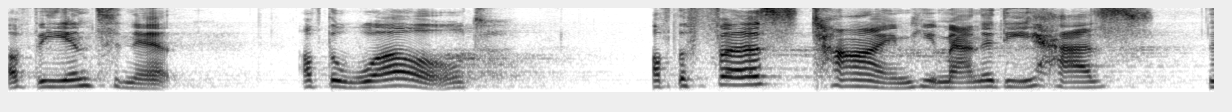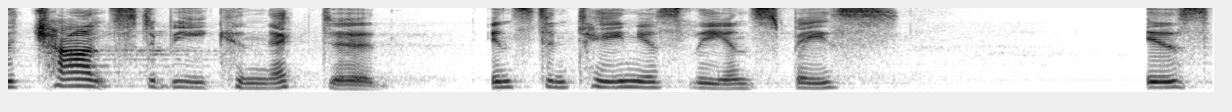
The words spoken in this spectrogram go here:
of the internet, of the world, of the first time humanity has the chance to be connected instantaneously in space is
